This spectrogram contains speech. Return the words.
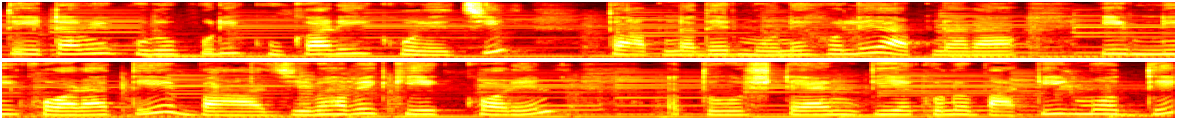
তো এটা আমি পুরোপুরি কুকারেই করেছি। তো আপনাদের মনে হলে আপনারা এমনি করাতে বা যেভাবে কেক করেন, তো স্ট্যান্ড দিয়ে কোনো বাটির মধ্যে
